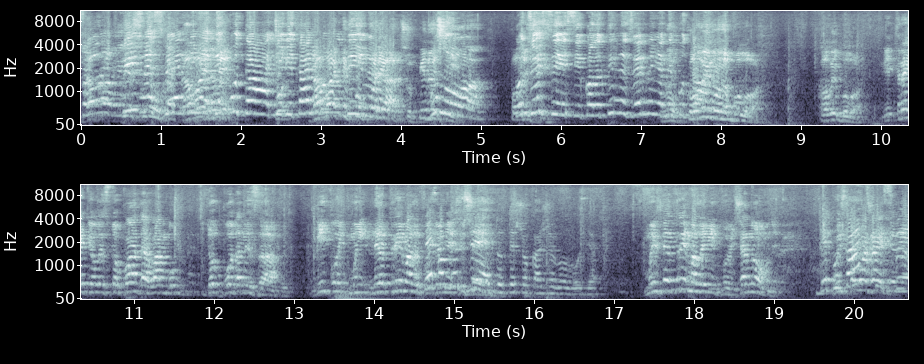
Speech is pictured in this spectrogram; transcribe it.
Колективне звернення Давайте. депутатів Віталій Давайте по Володимирович. порядку, підождіть. Було. По Подождіть. цій сесії колективне звернення Ну, коли депутатів. воно було? Коли було? Від 3 листопада вам був до- поданий запит. Відповідь ми не отримали по Це по сьогоднішній день. бюджету, те, що каже Володя. Ми ж не отримали відповідь, шановні. Депутатське поважаєте нас.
